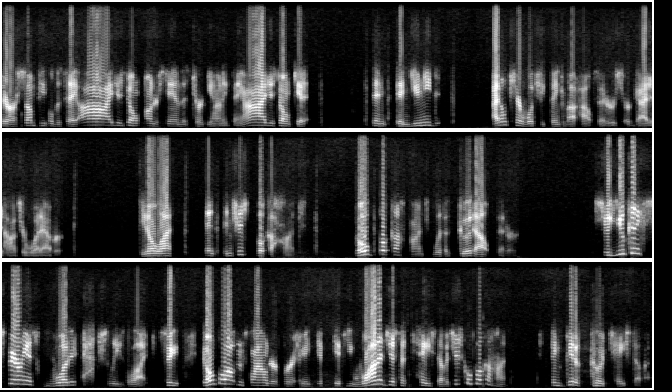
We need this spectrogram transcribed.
There are some people that say, "Ah, oh, I just don't understand this turkey hunting thing. I just don't get it." Then, then you need I don't care what you think about outfitters or guided hunts or whatever. You know what? And, and just book a hunt. Go book a hunt with a good outfitter so you can experience what it actually is like. So you, don't go out and flounder for it. I mean, if, if you wanted just a taste of it, just go book a hunt and get a good taste of it.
